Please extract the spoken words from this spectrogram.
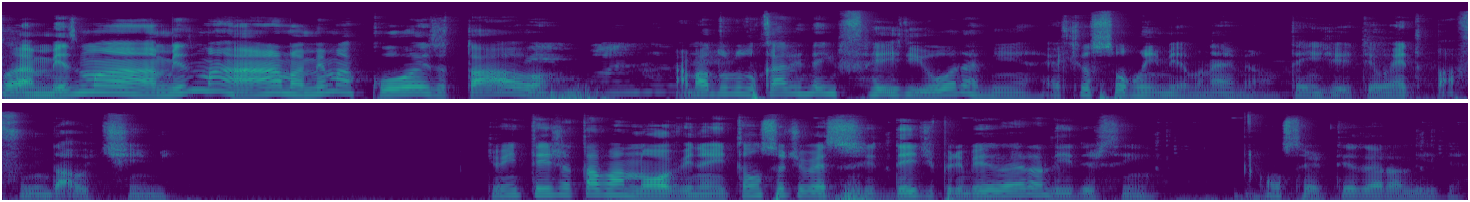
Ué, a mesma, a mesma arma, a mesma coisa tal. A armadura do cara ainda é inferior à minha. É que eu sou ruim mesmo, né, meu? Não tem jeito. Eu entro pra afundar o time. Eu entrei já tava 9, né? Então se eu tivesse desde primeiro, eu era líder, sim. Com certeza eu era líder.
